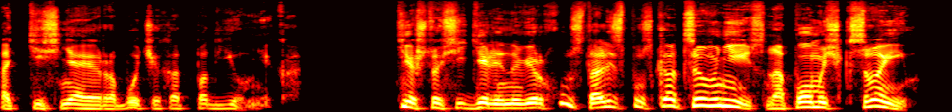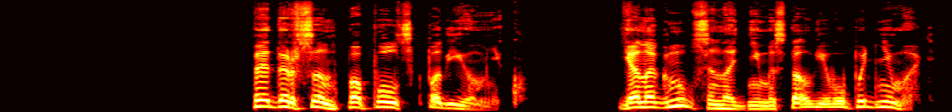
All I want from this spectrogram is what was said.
оттесняя рабочих от подъемника. Те, что сидели наверху, стали спускаться вниз на помощь к своим. Педерсон пополз к подъемнику. Я нагнулся над ним и стал его поднимать.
